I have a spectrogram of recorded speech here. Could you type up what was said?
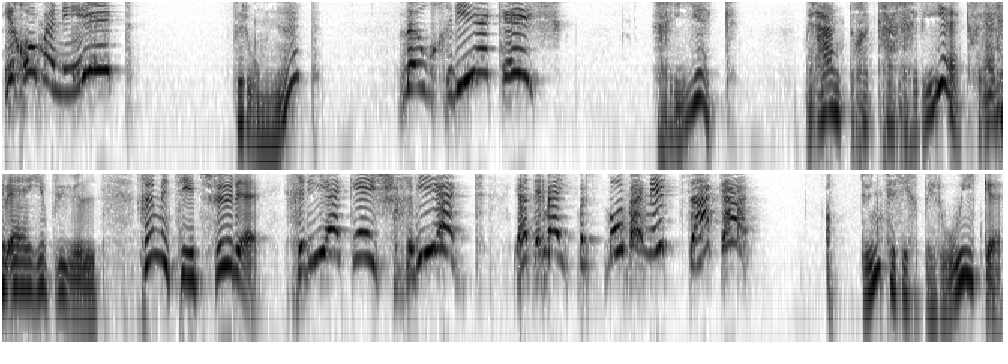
Ich komme nicht. Warum nicht? Weil Krieg ist. Krieg? Wir haben doch keinen Krieg, Frau Krähenbühl. Kommen Sie jetzt führen. Krieg ist Krieg. Ja, der wollt mir's nur nicht sagen. Aber tun Sie sich beruhigen.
